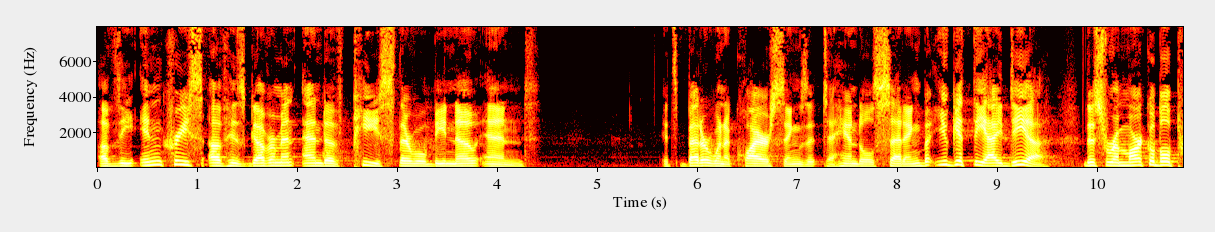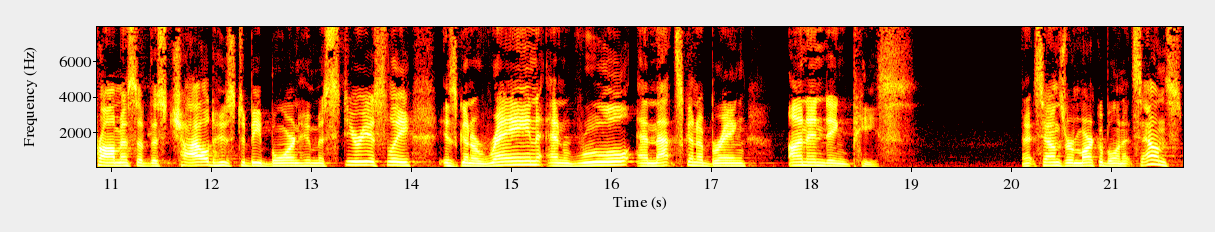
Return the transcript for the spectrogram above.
Of the increase of his government and of peace there will be no end. It's better when a choir sings it to Handel's setting, but you get the idea. This remarkable promise of this child who's to be born, who mysteriously is going to reign and rule, and that's going to bring unending peace. And it sounds remarkable and it sounds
